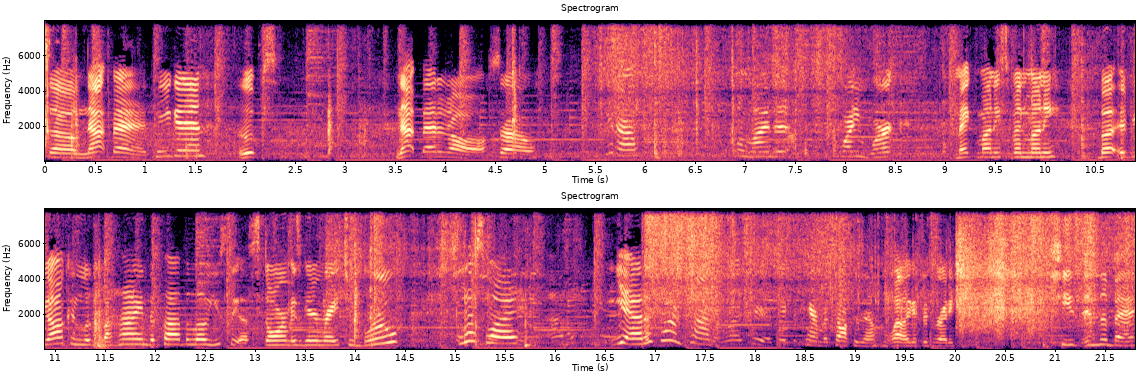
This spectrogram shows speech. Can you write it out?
So not bad. Can you get in? Oops. Not bad at all. So, you know, don't mind it. That's why you work. Make money, spend money. But if y'all can look behind the five below, you see a storm is getting ready to brew. So that's why yeah, that's why I'm trying to right here. Take the camera, talk to them while I get this ready. She's in the back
